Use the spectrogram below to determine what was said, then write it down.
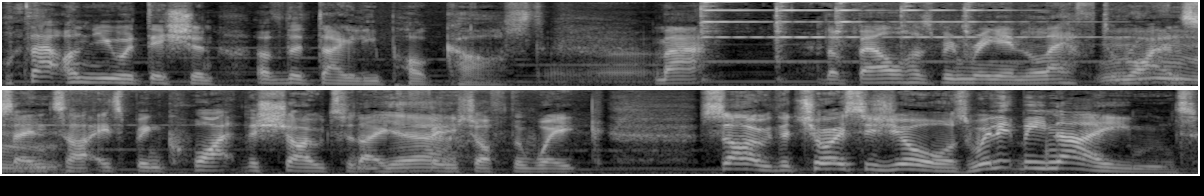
without a new edition of the Daily Podcast. Matt, the bell has been ringing left, right, and mm. centre. It's been quite the show today Yeah. to finish off the week. So the choice is yours. Will it be named?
